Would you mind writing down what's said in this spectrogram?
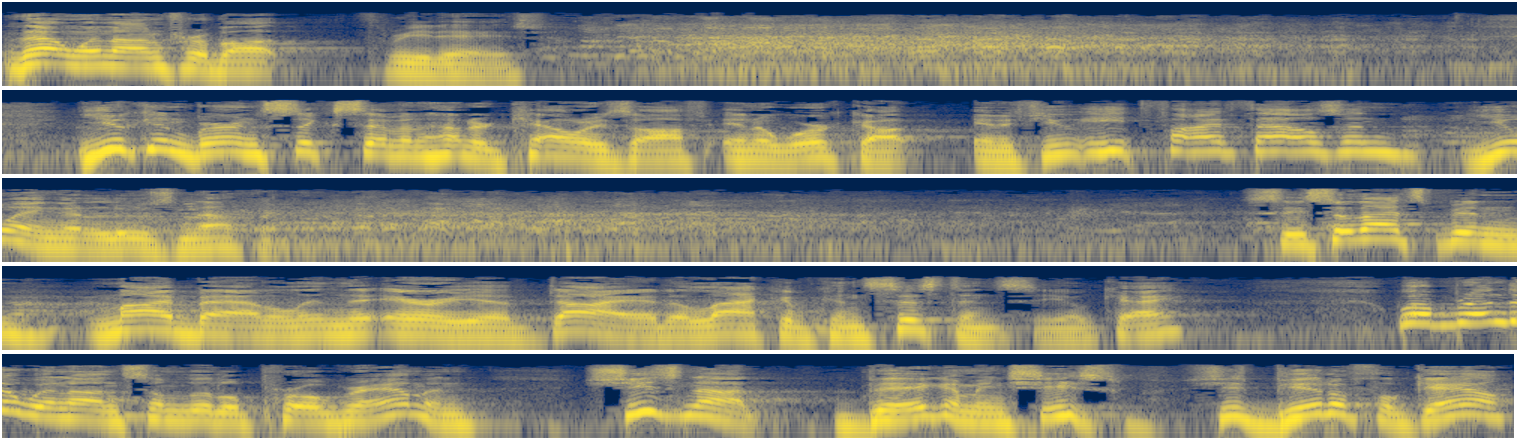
That went on for about three days. You can burn six, seven hundred calories off in a workout, and if you eat 5,000, you ain't going to lose nothing. See, so that's been my battle in the area of diet, a lack of consistency, okay? Well, Brenda went on some little program, and she's not big. I mean, she's, she's beautiful gal,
